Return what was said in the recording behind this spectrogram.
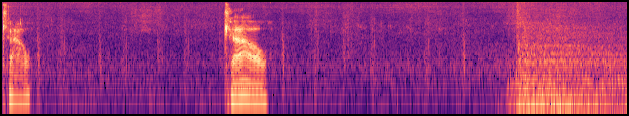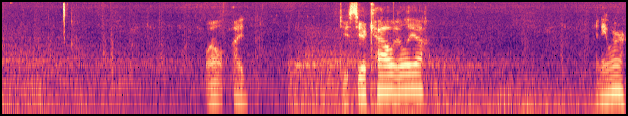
Cow. Cow. Well, I... Do you see a cow, Ilya? Anywhere?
